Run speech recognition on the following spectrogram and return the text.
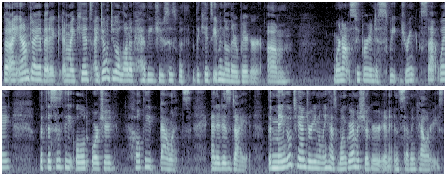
But I am diabetic, and my kids, I don't do a lot of heavy juices with the kids, even though they're bigger. Um, we're not super into sweet drinks that way. But this is the Old Orchard Healthy Balance, and it is diet. The mango tangerine only has one gram of sugar in it and seven calories.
